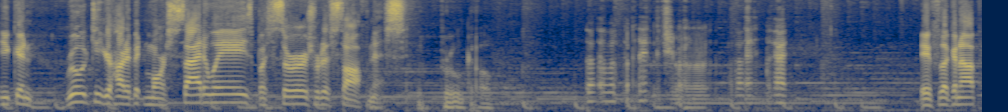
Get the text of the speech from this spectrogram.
You can rotate your heart a bit more sideways, but surge with a softness. Frugal. If looking up,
